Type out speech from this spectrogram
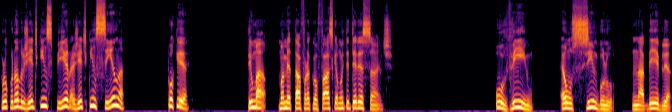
procurando gente que inspira, gente que ensina. Por quê? Tem uma, uma metáfora que eu faço que é muito interessante. O vinho é um símbolo na Bíblia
